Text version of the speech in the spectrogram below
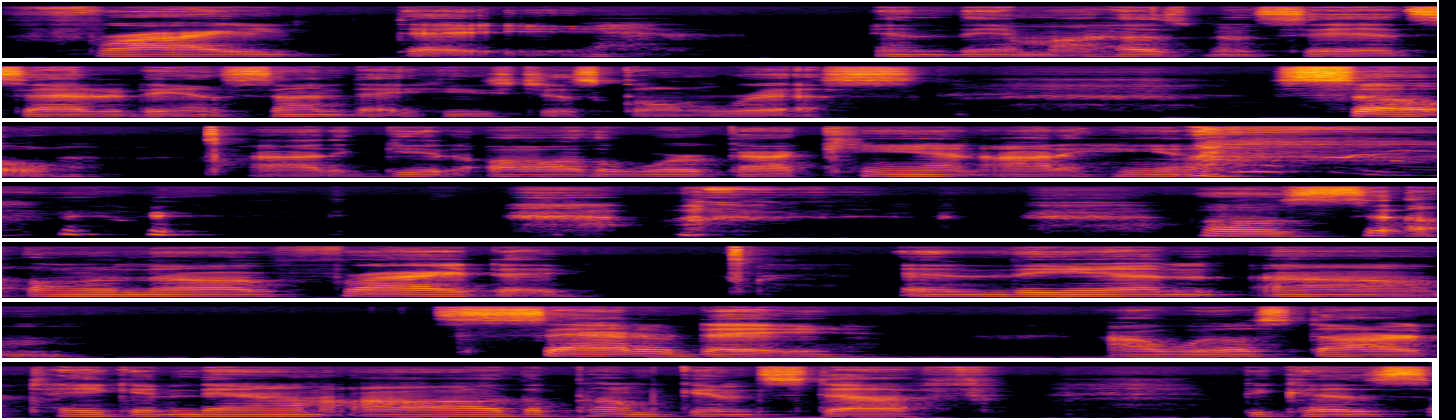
Friday. And then my husband said Saturday and Sunday he's just going to rest. So I to get all the work I can out of him. on on uh, Friday, and then um, Saturday, I will start taking down all the pumpkin stuff because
